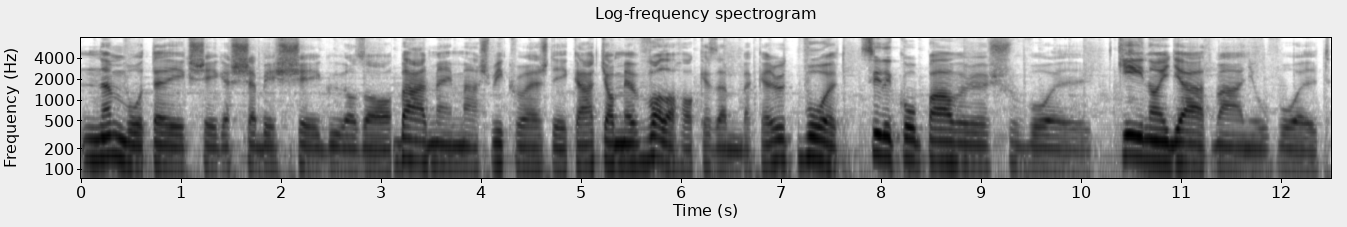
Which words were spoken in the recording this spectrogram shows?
nem volt elégséges sebességű az a bármely más microSD kártya, mert valaha kezembe került. Volt Silicon power volt kínai gyártmányú volt,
